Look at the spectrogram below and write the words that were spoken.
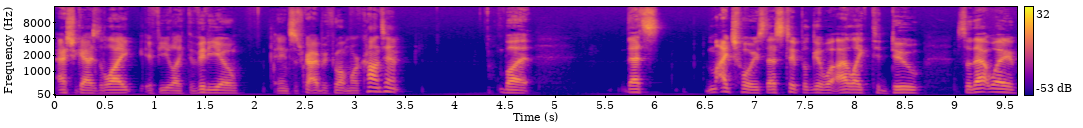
ask you guys to like if you like the video and subscribe if you want more content. But that's my choice. That's typically what I like to do. So that way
